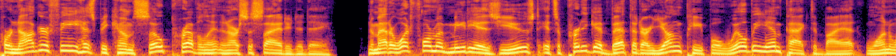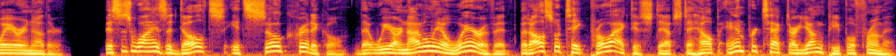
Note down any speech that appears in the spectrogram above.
Pornography has become so prevalent in our society today. No matter what form of media is used, it's a pretty good bet that our young people will be impacted by it one way or another. This is why, as adults, it's so critical that we are not only aware of it, but also take proactive steps to help and protect our young people from it.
